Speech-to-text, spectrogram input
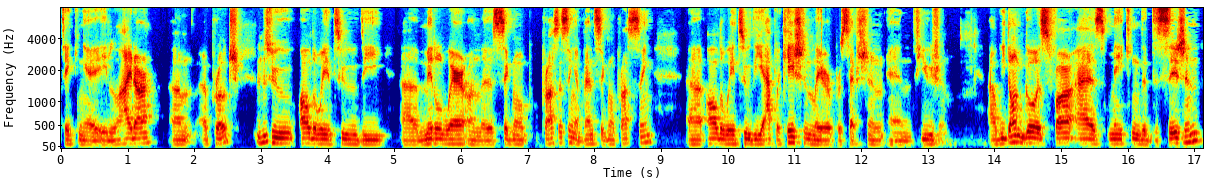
taking a, LiDAR um, approach, mm-hmm. to all the way to the uh, middleware on the signal processing, advanced signal processing, uh, all the way to the application layer, perception, and fusion. we don't go as far as making the decision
